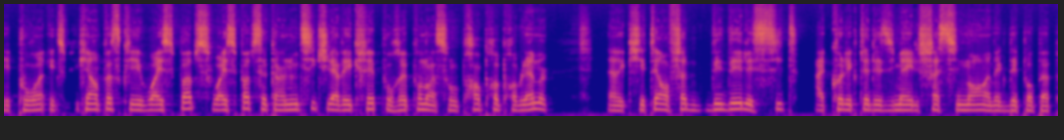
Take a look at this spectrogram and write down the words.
Et pour expliquer un peu ce qu'est WisePops, WisePops, c'était un outil qu'il avait créé pour répondre à son propre problème, euh, qui était en fait d'aider les sites à collecter des emails facilement avec des pop-up.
